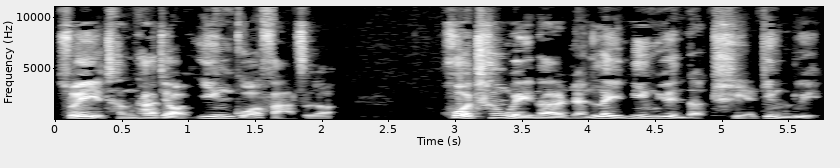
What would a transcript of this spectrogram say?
所以称它叫因果法则，或称为呢人类命运的铁定律，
